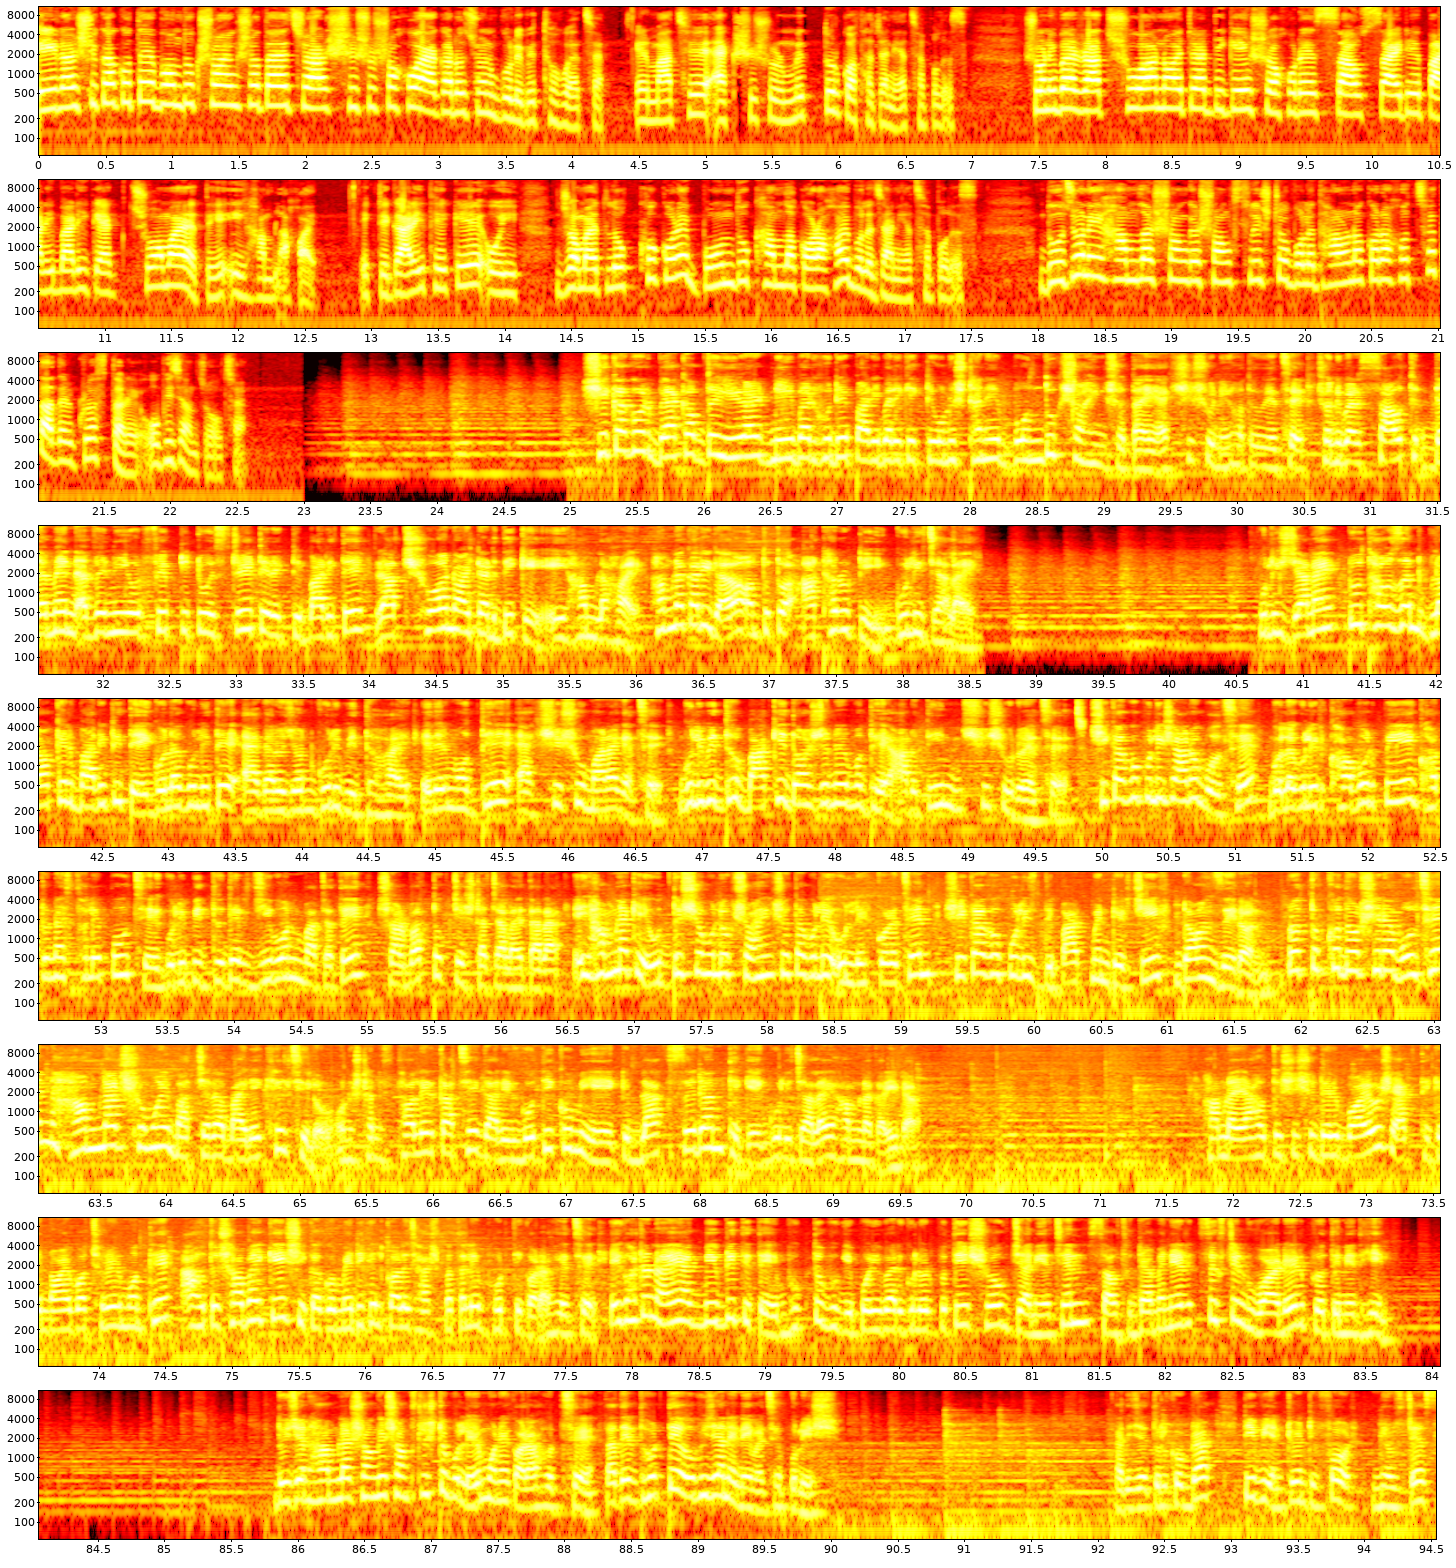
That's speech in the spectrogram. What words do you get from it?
Illinois শিকাগোতে বন্দুক সহিংসতায় চার শিশুসহ এগারো জন গুলিবিদ্ধ হয়েছে। এর মাঝে এক শিশুর মৃত্যুর কথা জানিয়েছে পুলিশ। শনিবার রাত সোয়া নয়টার দিকে শহরের সাউথ সাইডে পারিবারিক এক জমায়েতে এই হামলা হয়। একটি গাড়ি থেকে ওই জমায়েত লক্ষ্য করে বন্দুক হামলা করা হয় বলে জানিয়েছে পুলিশ। দুজন এই হামলার সঙ্গে সংশ্লিষ্ট বলে ধারণা করা হচ্ছে, তাদের গ্রেফতারে অভিযান চলছে। শিকাগোর ব্যাক অব দ্য ইয়ার্ড নেইবারহুডে পারিবারিক একটি অনুষ্ঠানে বন্দুক সহিংসতায় এক শিশু নিহত হয়েছে। শনিবার সাউথ ডেমেন অ্যাভিনিউর ফিফটি টু স্ট্রিটের একটি বাড়িতে রাত সোয়া নয়টার দিকে এই হামলা হয়। হামলাকারীরা অন্তত আঠারোটি গুলি চালায়। পুলিশ জানায় টু থাউজেন্ড ব্লকের বাড়িটিতে গোলাগুলিতে এগারো জন গুলিবিদ্ধ হয়। এদের মধ্যে এক শিশু মারা গেছে। গুলিবিদ্ধ বাকি দশ জনের মধ্যে আরও তিন শিশু রয়েছে। শিকাগো পুলিশ আরও বলছে, গোলাগুলির খবর পেয়ে ঘটনাস্থলে পৌঁছে গুলিবিদ্ধদের জীবন বাঁচাতে সর্বাত্মক চেষ্টা চালায় তারা। এই হামলাকে উদ্দেশ্যমূলক সহিংসতা বলে উল্লেখ করেছেন শিকাগো পুলিশ ডিপার্টমেন্টের চিফ ডন জেরন। প্রত্যক্ষদর্শীরা বলছেন, হামলার সময় বাচ্চারা বাইরে খেলছিল। অনুষ্ঠান স্থলের কাছে গাড়ির গতি কমিয়ে একটি ব্ল্যাক সেডান থেকে গুলি চালায় হামলাকারীরা। হামলায় আহত শিশুদের বয়স এক থেকে নয় বছরের মধ্যে আহত সবাইকে শিকাগো মেডিকেল কলেজ হাসপাতালে ভর্তি করা হয়েছে। এই ঘটনায় এক বিবৃতিতে ভুক্তভোগী পরিবারগুলোর প্রতি শোক জানিয়েছেন সাউথ ড্যামেনের সিক্সটিন ওয়ার্ডের প্রতিনিধি। দুইজন হামলার সঙ্গে সংশ্লিষ্ট বলে মনে করা হচ্ছে। তাদের ধরতে অভিযানে নেমেছে police. Khadijatul Kobra, TVN twenty four news desk.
